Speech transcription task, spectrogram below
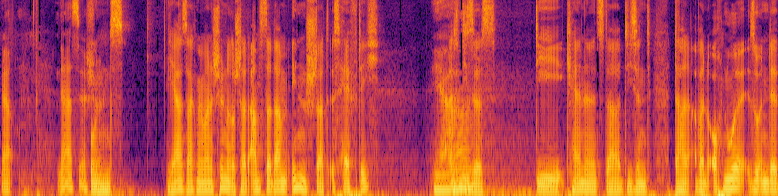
ja. ja, ist sehr schön. Und ja, sag mir mal eine schönere Stadt. Amsterdam Innenstadt ist heftig. ja. Also dieses, die Canals da, die sind da, aber auch nur so in der,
